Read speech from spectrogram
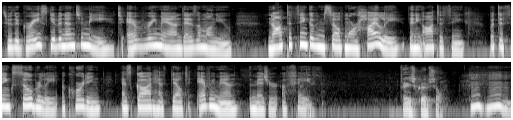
through the grace given unto me, to every man that is among you, not to think of himself more highly than he ought to think, but to think soberly, according as God hath dealt to every man the measure of faith." Very scriptural. Mm-hmm.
